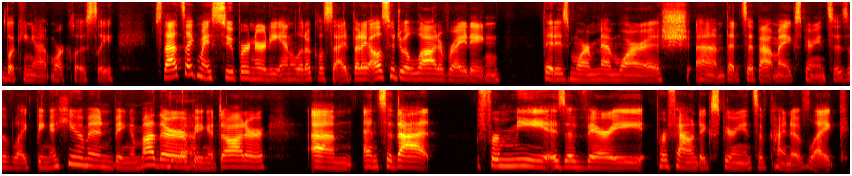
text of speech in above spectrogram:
looking at more closely. So that's like my super nerdy analytical side. But I also do a lot of writing that is more memoirish um, that's about my experiences of like being a human being a mother yeah. being a daughter um, and so that for me is a very profound experience of kind of like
